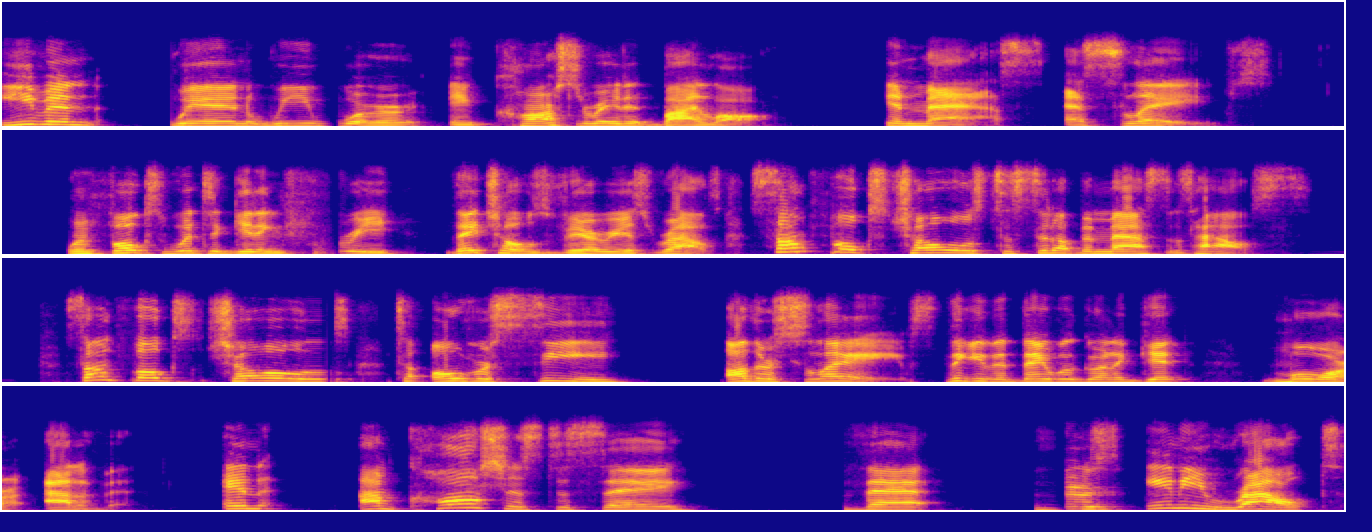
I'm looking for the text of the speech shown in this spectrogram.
even when we were incarcerated by law in mass as slaves, when folks went to getting free, they chose various routes. Some folks chose to sit up in master's house. Some folks chose to oversee other slaves, thinking that they were going to get more out of it. And I'm cautious to say that there's any route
